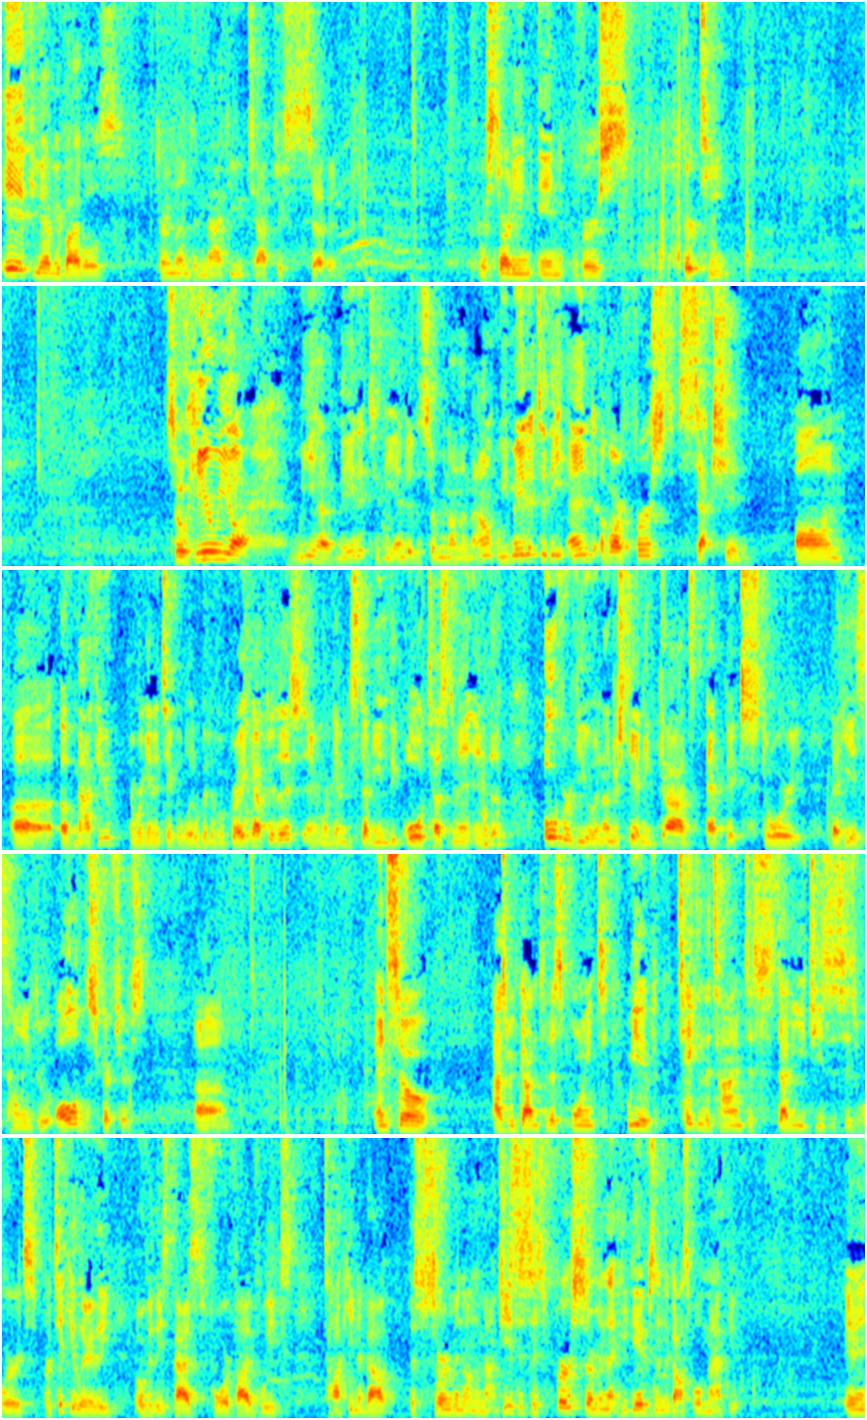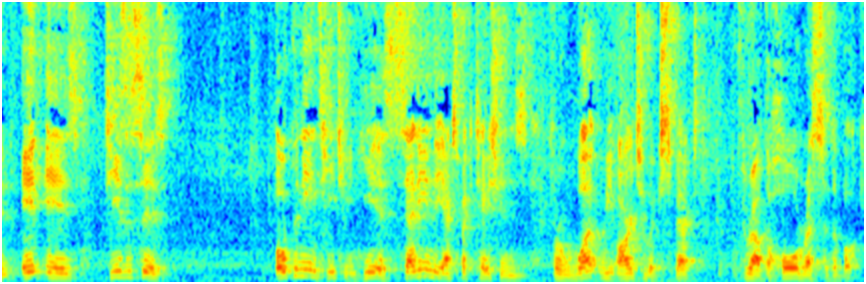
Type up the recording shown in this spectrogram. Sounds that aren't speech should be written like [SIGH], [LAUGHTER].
If you have your Bibles, turn them to Matthew chapter 7. We're starting in verse 13. So here we are. We have made it to the end of the Sermon on the Mount. We made it to the end of our first section on uh, of Matthew, and we're going to take a little bit of a break after this, and we're going to be studying the Old Testament and the overview and understanding God's epic story that He is telling through all of the Scriptures. Um, and so, as we've gotten to this point, we have taken the time to study Jesus' words, particularly over these past four or five weeks, talking about the Sermon on the Mount, Jesus' first sermon that he gives in the Gospel of Matthew. And it is Jesus' opening teaching. He is setting the expectations for what we are to expect throughout the whole rest of the book.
